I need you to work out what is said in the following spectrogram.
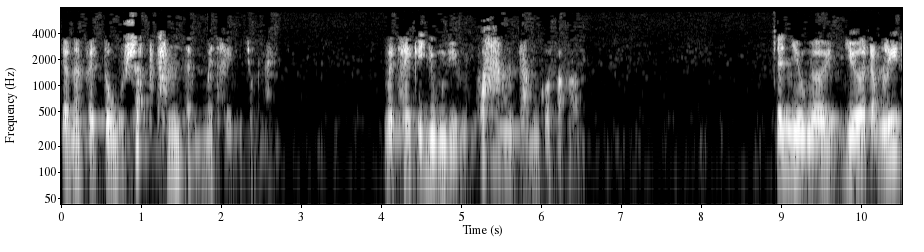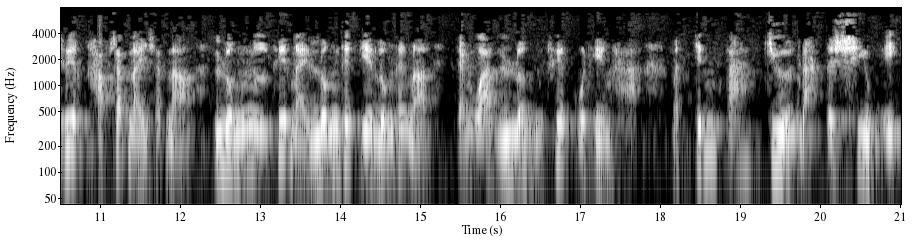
Cho nên phải tu rất thanh tịnh mới thấy cái chỗ này. Mới thấy cái dung điểm quan trọng của Phật học cho nhiều người dựa trong lý thuyết học sách này, sách nọ, luận thuyết này, luận thuyết kia, luận thuyết nọ, chẳng qua luận thuyết của thiên hạ mà chính ta chưa đạt tới siêu ý.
